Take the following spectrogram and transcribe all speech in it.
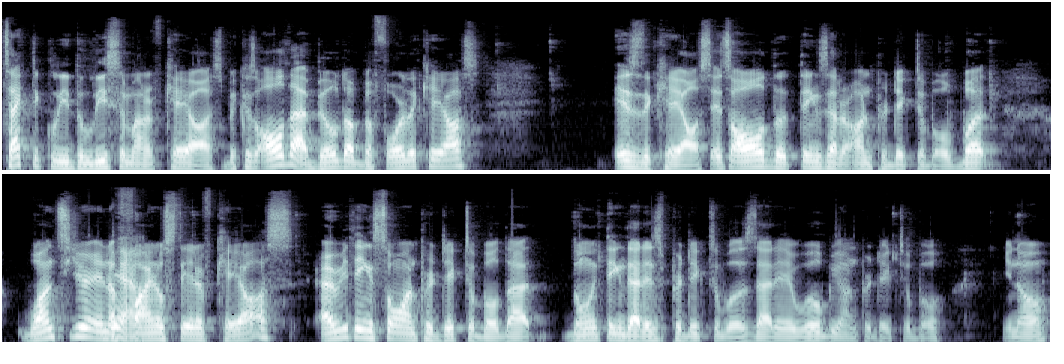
technically the least amount of chaos because all that build up before the chaos is the chaos. It's all the things that are unpredictable. But once you're in a Yeah. final state of chaos, everything is so unpredictable that the only thing that is predictable is that it will be unpredictable. You know,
